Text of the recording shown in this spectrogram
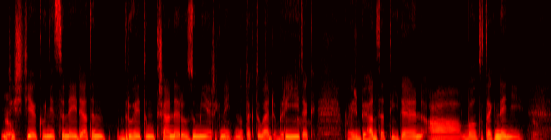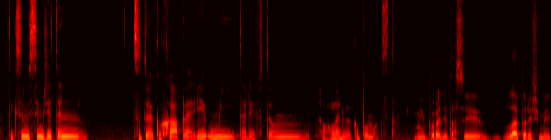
když ti jako něco nejde a ten druhý tomu třeba nerozumí a řekne, no tak to bude dobrý, tak budeš běhat za týden a ono to tak není. Jo. Tak si myslím, že ten, co to jako chápe, hmm. i umí tady v tom ohledu jako pomoct. Umí poradit asi lépe, než my,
